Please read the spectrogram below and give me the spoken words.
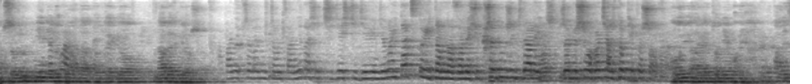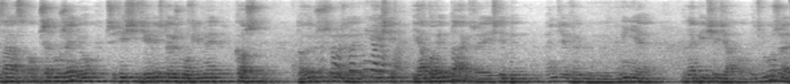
absolutnie nie dokłada do tego nawet grosza. A Panie Przewodnicząca, nie da się 39, no i tak stoi tam na zalesie, przedłużyć dalej, żeby szło chociaż do Piekoszowa. Oj, ale to nie moja. Ale zaraz o przedłużeniu 39 to już mówimy koszty. To już, No tak, e, jeśli, ja powiem tak, że jeśli by będzie w, gminie lepiej się działo, być może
